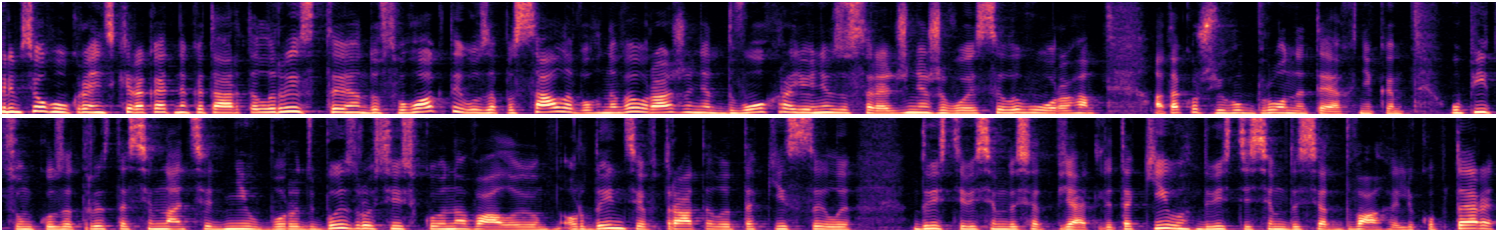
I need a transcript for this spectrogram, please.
Крім цього, українські ракетники та артилеристи до свого активу записали вогневе ураження двох районів зосередження живої сили ворога, а також його бронетехніки. У підсумку за 317 днів боротьби з російською навалою ординці втратили такі сили: 285 літаків, 272 гелікоптери,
